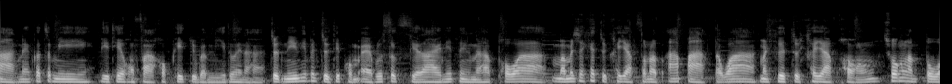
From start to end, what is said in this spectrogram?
ปากเนี่ยก็จะมีดีเทลของฝาคอกพิษอยู่แบบนี้ด้วยนะฮะ จุดนี้นี่เป็นจุดที่ผมแอบรู้สึกเสียดายนิดนึงนะครับ เพราะว่ามันไม่ใช่แค่จุดขยับสำหรับอ้าปาก แต่ว่ามันคือจุดขยับของช่วงลำตัว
